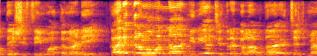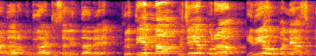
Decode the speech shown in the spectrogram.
ಉದ್ದೇಶಿಸಿ ಮಾತನಾಡಿ, ಕಾರ್ಯಕ್ರಮವನ್ನ ಹಿರಿಯ ಚಿತ್ರಕಲಾವಿದ ಎಚ್ ಎಚ್ ಮ್ಯಾದರ್ ಉದ್ಘಾಟಿಸಲಿದ್ದಾರೆ. ಕೃತಿಯನ್ನ ವಿಜಯಪುರ ಹಿರಿಯ ಉಪನ್ಯಾಸಕ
